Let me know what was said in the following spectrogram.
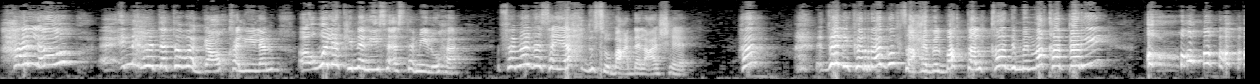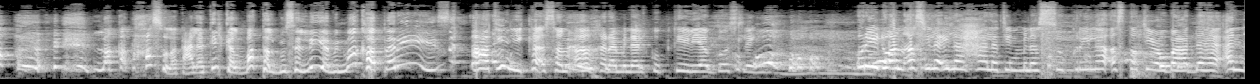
هلو إنها تتوجع قليلا ولكنني سأستميلها فماذا سيحدث بعد العشاء؟ ها؟ ذلك الرجل صاحب البطة القادم من مقابري؟ لقد حصلت على تلك البطة المسلية من مقهى باريس. أعطيني كأسا آخر من الكوكتيل يا جوسلينج أريد أن أصل إلى حالة من السكر لا أستطيع بعدها أن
